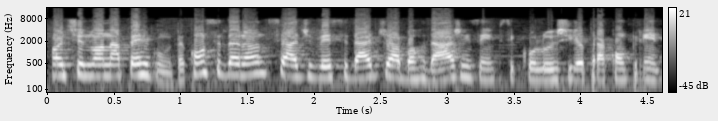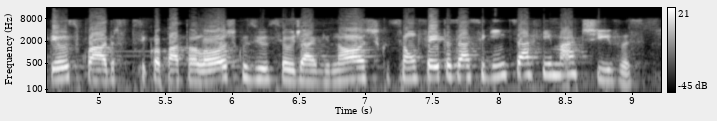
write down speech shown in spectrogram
Continuando a pergunta. Considerando-se a diversidade de abordagens em psicologia para compreender os quadros psicopatológicos e o seu diagnóstico, são feitas as seguintes afirmativas.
